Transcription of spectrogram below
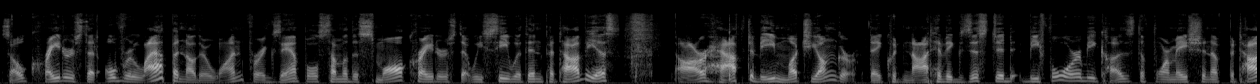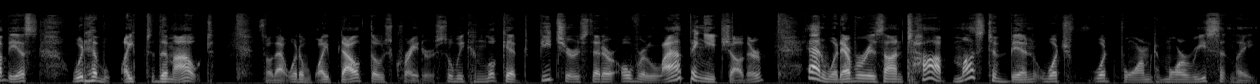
So craters that overlap another one, for example, some of the small craters that we see within Petavius are have to be much younger. They could not have existed before because the formation of Petavius would have wiped them out. So that would have wiped out those craters. So we can look at features that are overlapping each other. And whatever is on top must have been what, what formed more recently.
